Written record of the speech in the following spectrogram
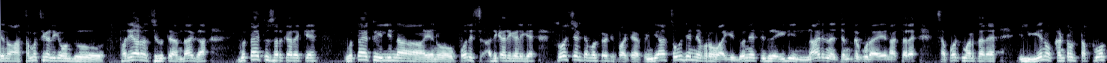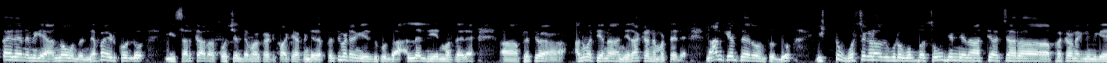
ಏನು, ಆ ಸಮಸ್ಯೆಗಳಿಗೆ ಒಂದು ಪರಿಹಾರ ಸಿಗುತ್ತೆ ಅಂದಾಗ ಗೊತ್ತಾಯಿತು ಸರ್ಕಾರಕ್ಕೆ. ಗೊತ್ತಾಯ್ತು ಇಲ್ಲಿನ ಏನು ಪೊಲೀಸ್ ಅಧಿಕಾರಿಗಳಿಗೆ. Social democratic party of India Soujanya ಪರವಾಗಿ ಧ್ವನಿ ಎತ್ತಿದ್ರೆ ಇಡೀ ನಾಡಿನ ಜನತೆ ಕೂಡ ಏನಾಗ್ತಾರೆ ಸಪೋರ್ಟ್ ಮಾಡ್ತಾರೆ. ಇಲ್ಲಿ ಏನೋ ಕಂಟ್ರೋಲ್ ತಪ್ಪು ಹೋಗ್ತಾ ಇದೆ ನಮಗೆ ಅನ್ನೋ ಒಂದು ನೆಪ ಇಟ್ಕೊಂಡು ಈ ಸರ್ಕಾರ ಸೋಷಿಯಲ್ ಡೆಮೊಕ್ರಾಟಿಕ್ ಪಾರ್ಟಿ ಆಫ್ ಇಂಡಿಯಾದ ಪ್ರತಿಭಟನೆಗೆ ಎದುರುಕೊಂಡು ಅಲ್ಲಲ್ಲಿ ಏನು ಮಾಡ್ತಾ ಇದೆ ಪ್ರತಿ ಅನುಮತಿಯನ್ನ ನಿರಾಕರಣೆ ಮಾಡ್ತಾ ಇದೆ. ನಾನು ಕೇಳ್ತಾ ಇರುವಂತದ್ದು, ಇಷ್ಟು ವರ್ಷಗಳಾದರೂ ಕೂಡ ಒಬ್ಬ ಸೌಜನ್ಯನ ಅತ್ಯಾಚಾರ ಪ್ರಕರಣಕ್ಕೆ ನಿಮಗೆ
